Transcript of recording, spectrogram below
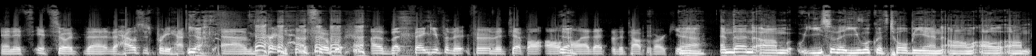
and it's it's so it, the the house is pretty hectic um, right now. So, uh, but thank you for the for the tip. I'll I'll, Yeah. I'll add that to the top of our queue. Yeah, and then um, you said that you work with Toby, and um, I'll, um,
